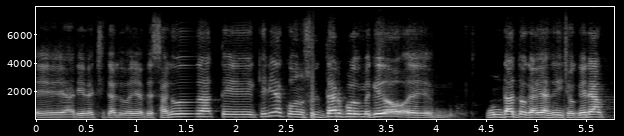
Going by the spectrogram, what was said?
Eh, Ariela Chita Ludeña te saluda. Te quería consultar porque me quedó eh, un dato que habías dicho, que era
